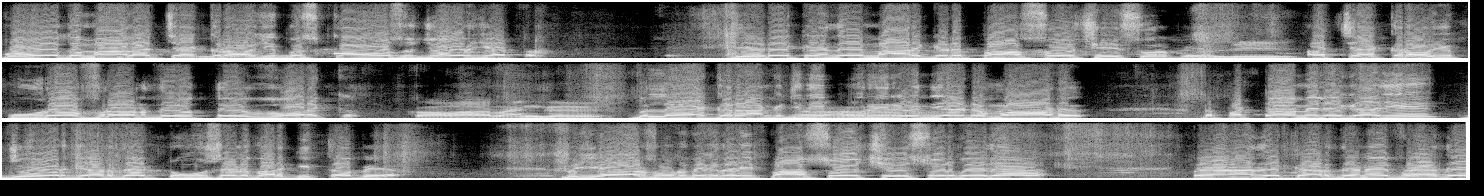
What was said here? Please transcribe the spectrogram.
ਬਹੁਤ ਮਾਲ ਆ ਚੈੱਕ ਕਰੋ ਜੀ ਬਸਕੌਸ ਜੋਰ ਜੱਟ। ਜਿਹੜੇ ਕਹਿੰਦੇ ਮਾਰਕੀਟ 500 600 ਰੁਪਏ। ਹਾਂਜੀ। ਆ ਚੈੱਕ ਕਰੋ ਜੀ ਪੂਰਾ ਫਰੰਟ ਦੇ ਉੱਤੇ ਵਰਕ ਕਾਲਾ ਰੰਗ। ਬਲੈਕ ਰੰਗ ਜਿਹਦੀ। ਪੂਰੀ ਰਹਿੰਦੀ ਆ ਡਿਮਾਂਡ ਦੁਪੱਟਾ ਮਿਲੇਗਾ ਜੀ ਜੋਰ ਜੱਟ ਦਾ ਟੂ ਸਾਈਡ ਵਰਕ ਕੀਤਾ ਪਿਆ। ਬਾਜ਼ਾਰ ਸੂਟ ਵਿਕਦਾ ਜੀ 500 600 ਰੁਪਏ ਦਾ। ਭੈਣਾਂ ਦੇ ਕਰ ਦੇਣੇ ਫਾਇਦੇ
